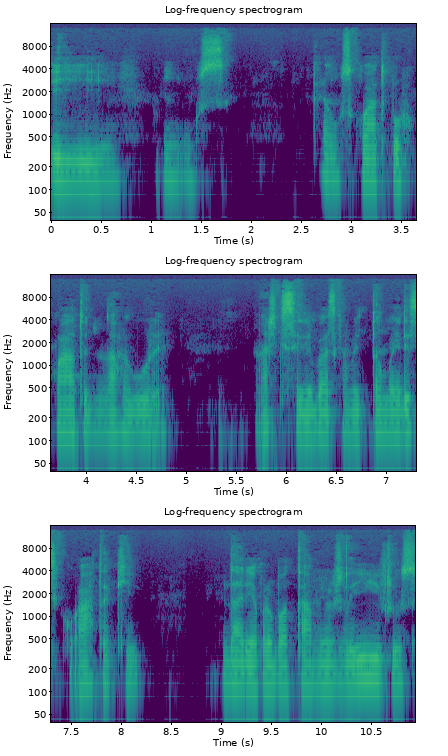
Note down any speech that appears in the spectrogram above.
E uns é uns 4 por 4 de largura. Acho que seria basicamente o tamanho desse quarto aqui. Daria para botar meus livros.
